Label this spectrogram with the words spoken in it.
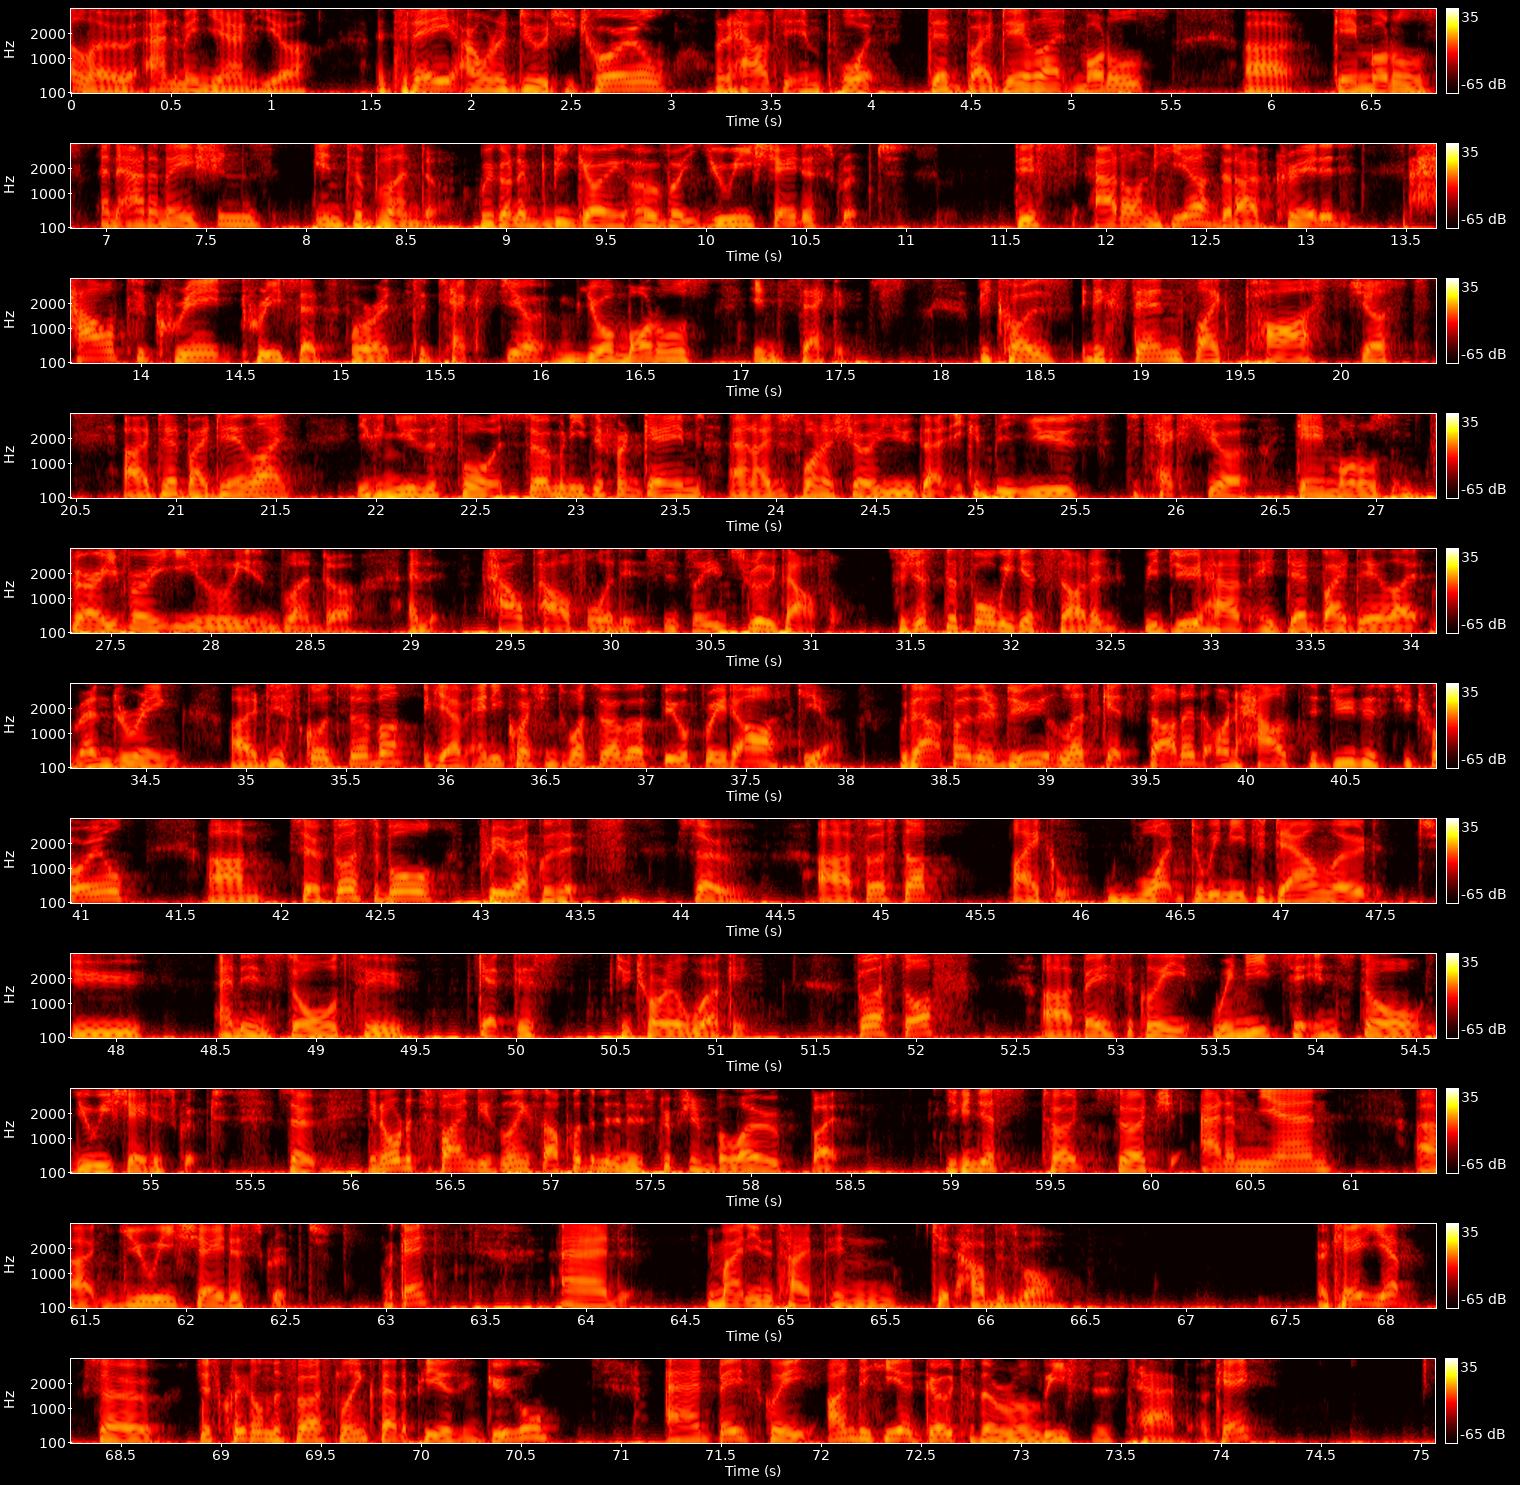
Hello, Animenyan here, and today I want to do a tutorial on how to import Dead by Daylight models, uh, game models, and animations into Blender. We're going to be going over UE Shader Script. This add-on here that I've created, how to create presets for it to texture your models in seconds. Because it extends like past just uh, Dead by Daylight, you can use this for so many different games and I just want to show you that it can be used to texture game models very very easily in Blender and how powerful it is. It's, it's really powerful. So just before we get started, we do have a Dead by Daylight rendering uh, Discord server. If you have any questions whatsoever, feel free to ask here. Without further ado, let's get started on how to do this tutorial. Um, so first of all, prerequisites. So uh, first up, like what do we need to download to and install to get this tutorial working? First off, uh, basically we need to install UE Shader script. So in order to find these links, I'll put them in the description below, but you can just search Animenyan uh, UE Shader script, okay? And you might need to type in GitHub as well. Okay, yep. So just click on the first link that appears in Google, and basically under here, go to the releases tab, okay?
